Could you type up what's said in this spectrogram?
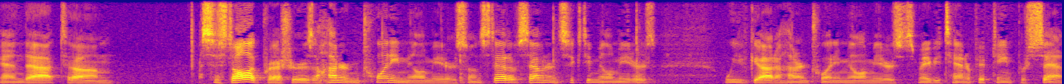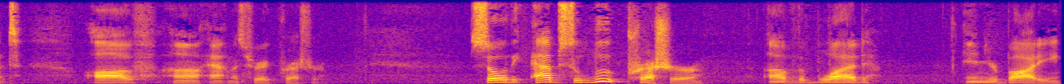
and that um, systolic pressure is 120 millimeters. So instead of 760 millimeters, we've got 120 millimeters. It's maybe 10 or 15 percent of uh, atmospheric pressure. So the absolute pressure of the blood in your body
